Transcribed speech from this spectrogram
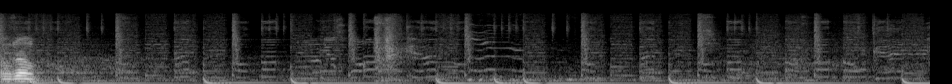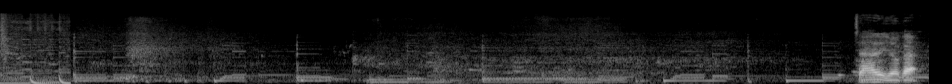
Burung. Cari yo kak.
